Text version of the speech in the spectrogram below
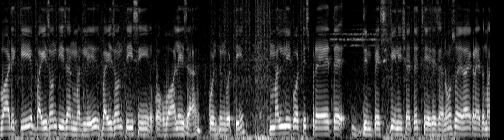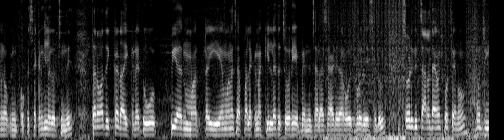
వాడికి బైజోన్ తీసాను మళ్ళీ. బైజోన్ తీసి ఒక వాల్ వేసా కొంచెం కొట్టి. మళ్ళీ కొట్టి స్ప్రే అయితే దింపేసి ఫినిష్ అయితే చేసేసాను. సో ఇలా ఇక్కడైతే మనకు ఒక ఇంకొక సెకండ్ కిల్ వచ్చింది. తర్వాత ఇక్కడ ఇక్కడైతే ఓపి అనమాట ఏమైనా చెప్పాలి? ఇక్కడ నాకు కిల్ అయితే చోరీ అయిపోయింది. చాలా సాడ్గా రోహిత్ ప్రో చేశాడు. సో వాడికి చాలా డ్యామేజ్ కొట్టాను. కొంచెం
